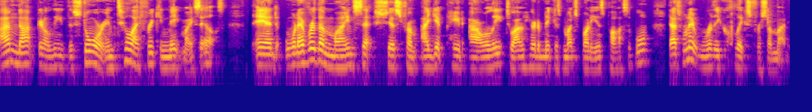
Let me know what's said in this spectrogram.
I'm not going to leave the store until I freaking make my sales. And whenever the mindset shifts from I get paid hourly to I'm here to make as much money as possible, that's when it really clicks for somebody.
